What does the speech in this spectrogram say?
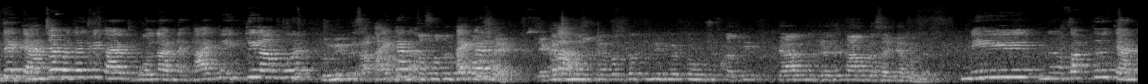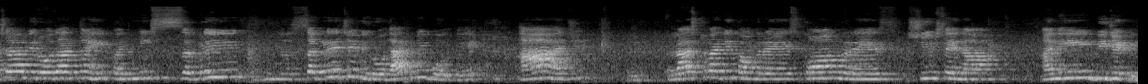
नाही त्यांच्याबद्दल मी काय बोलणार नाही. आज मी इतकी लांबून तुम्ही ऐका ना, ऐका पक्ष ना. आहे. एखाद्या. मंत्र्याबद्दल तुम्ही व्यक्त होऊ शकता की त्या मंत्र्याचं काम कसं आहे त्याबद्दल? मी फक्त त्यांच्या विरोधात नाही पण मी सगळे सगळेचे विरोधात मी बोलते. आज राष्ट्रवादी काँग्रेस काँग्रेस शिवसेना आणि बी जे पी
